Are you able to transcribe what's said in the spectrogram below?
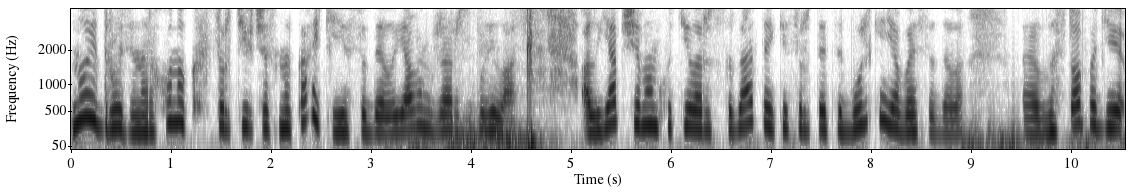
Ну і друзі, на рахунок сортів чесника, які я садила, я вам вже розповіла. Але я б ще вам хотіла розказати, які сорти цибульки я висадила. Е, В листопаді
